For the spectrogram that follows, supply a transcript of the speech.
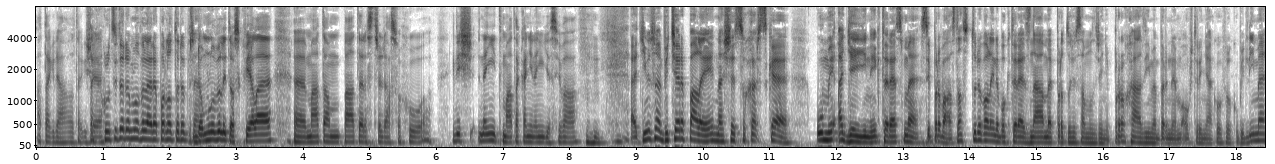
a tak dál. Takže tak kluci to domluvili, dopadlo to dobře. Domluvili to skvěle, eh, má tam páter středa sochu a když není tma, tak ani není děsivá. Tím jsme vyčerpali naše sochařské umy a dějiny, které jsme si pro vás nastudovali, nebo které známe, protože samozřejmě procházíme Brnem a už tady nějakou chvilku bydlíme.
